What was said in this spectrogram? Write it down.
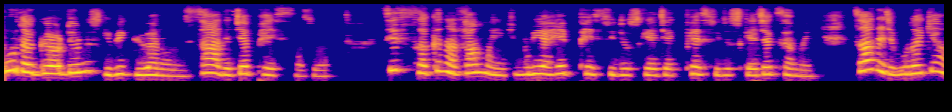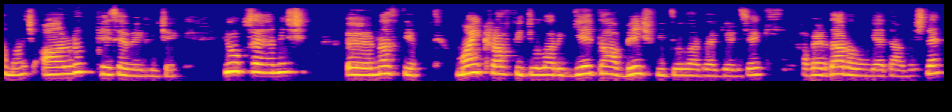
burada gördüğünüz gibi güven oyunu. Sadece PES yazıyor. Siz sakın ha sanmayın ki buraya hep PES videosu gelecek, PES videosu gelecek sanmayın. Sadece buradaki amaç ağırlık PES'e verilecek. Yoksa yani e, nasıl diyeyim Minecraft videoları, GTA 5 videolarda gelecek. Haberdar olun GTA 5'te.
